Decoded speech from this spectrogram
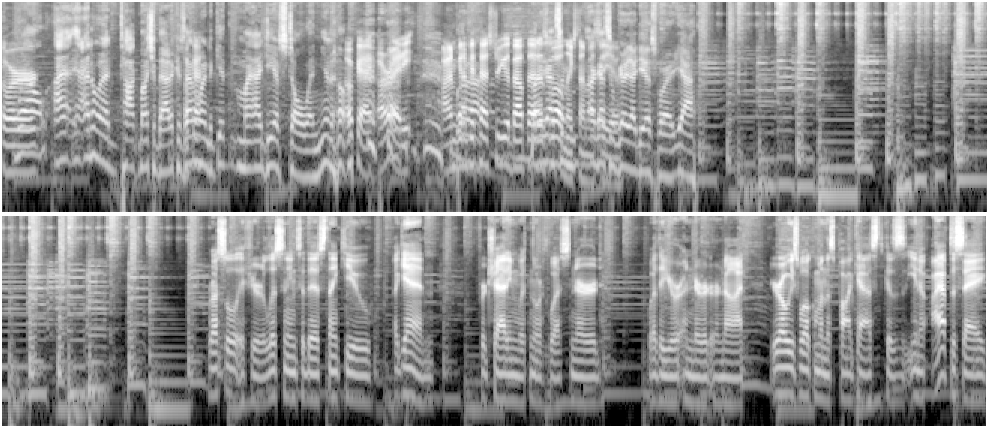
or? Well, I I don't want to talk much about it because I don't want to get my idea stolen. You know. Okay, All righty. I'm going to uh, pester you about that as well some- next time I, I got see some you. great ideas for it. Yeah. Russell, if you're listening to this, thank you again for chatting with Northwest Nerd. Whether you're a nerd or not, you're always welcome on this podcast because, you know, I have to say,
